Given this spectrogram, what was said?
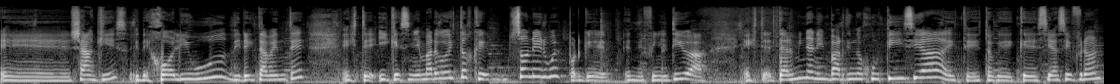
eh, yankees de Hollywood directamente este y que sin embargo estos que son héroes porque en definitiva este terminan impartiendo justicia este esto que, decía Cifrón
